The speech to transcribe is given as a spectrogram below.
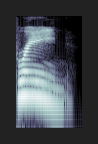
train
